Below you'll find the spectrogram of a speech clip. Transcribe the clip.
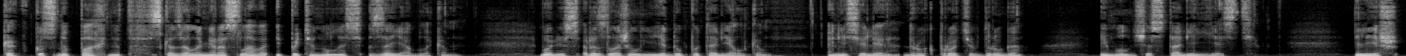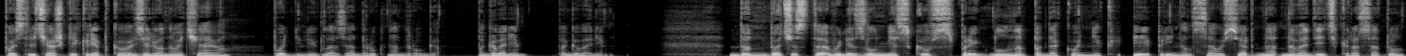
«Как вкусно пахнет!» — сказала Мирослава и потянулась за яблоком. Морис разложил еду по тарелкам. Они сели друг против друга и молча стали есть. И лишь после чашки крепкого зеленого чаю подняли глаза друг на друга. «Поговорим? Поговорим». Дон дочисто вылезал миску, спрыгнул на подоконник и принялся усердно наводить красоту,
